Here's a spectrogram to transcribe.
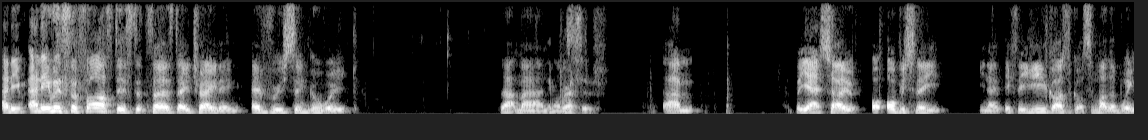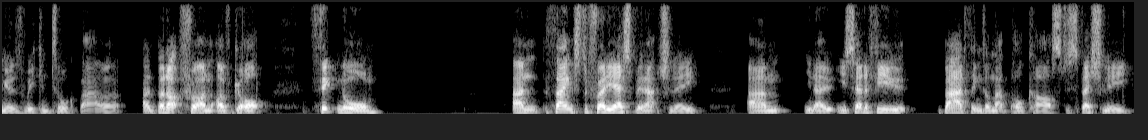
and he and he was the fastest at Thursday training every single week. That man, honestly. Impressive. Um, but yeah, so obviously, you know, if you guys have got some other wingers, we can talk about it. Uh, But up front, I've got Thick Norn, and thanks to Freddie Espin, actually, um, you know, you said a few bad things on that podcast, especially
